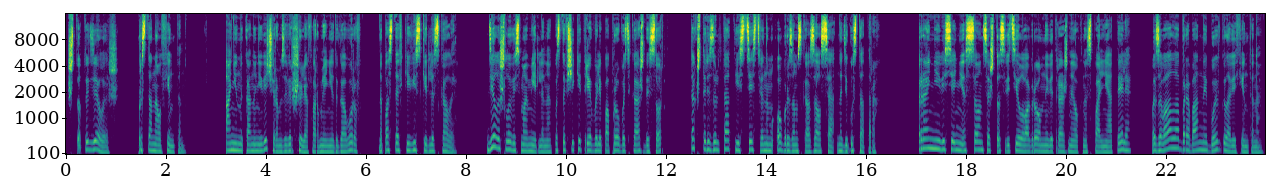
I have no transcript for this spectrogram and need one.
«Что ты делаешь?» — простонал Финтон. Они накануне вечером завершили оформление договоров на поставки виски для скалы. Дело шло весьма медленно, поставщики требовали попробовать каждый сорт, так что результат естественным образом сказался на дегустаторах. Раннее весеннее солнце, что светило в огромные витражные окна спальни отеля, вызывало барабанный бой в голове Финтона.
